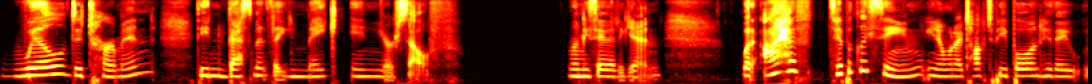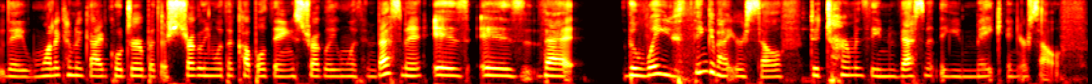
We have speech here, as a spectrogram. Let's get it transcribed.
will determine the investments that you make in yourself. Let me say that again. What I have typically seen, you know, when I talk to people and who they they want to come to guide culture but they're struggling with a couple things, struggling with investment is is that the way you think about yourself determines the investment that you make in yourself.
